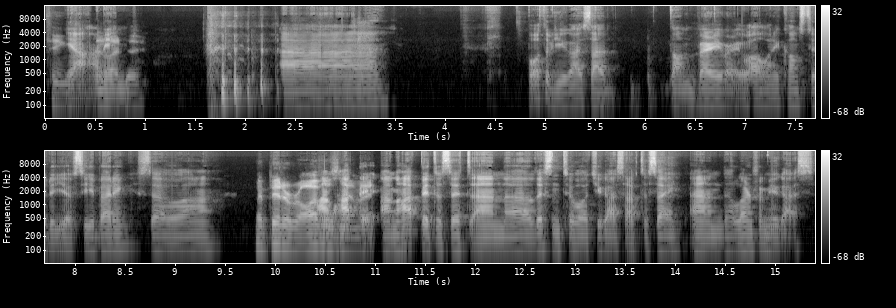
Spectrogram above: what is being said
thing. Yeah, I mean, do. Uh, both of you guys have done very, very well when it comes to the UFC betting. So uh, We're bitter I'm rivals now, happy. mate. I'm happy to sit and uh, listen to what you guys have to say and learn from you guys.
